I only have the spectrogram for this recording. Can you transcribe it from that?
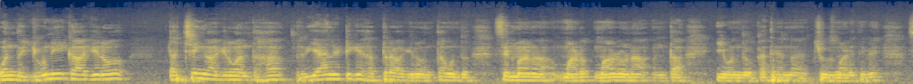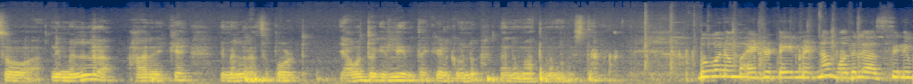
ಒಂದು ಯೂನೀಕ್ ಆಗಿರೋ ಟಚಿಂಗ್ ಆಗಿರುವಂತಹ ರಿಯಾಲಿಟಿಗೆ ಹತ್ತಿರ ಆಗಿರುವಂಥ ಒಂದು ಸಿನಿಮಾನ ಮಾಡೋ, ಮಾಡೋಣ ಅಂತ ಈ ಒಂದು ಕಥೆಯನ್ನು ಚೂಸ್ ಮಾಡಿದ್ದೀವಿ. ಸೊ ನಿಮ್ಮೆಲ್ಲರ ಹಾರೈಕೆ, ನಿಮ್ಮೆಲ್ಲರ ಸಪೋರ್ಟ್ ಯಾವತ್ತೂ ಇರಲಿ ಅಂತ ಕೇಳಿಕೊಂಡು ನನ್ನ ಮಾತನ್ನು ಮುಗಿಸ್ತೇನೆ. ಭುವನಂ ಎಂಟರ್ಟೈನ್ಮೆಂಟ್ನ ಮೊದಲ ಸಿನಿಮಾ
